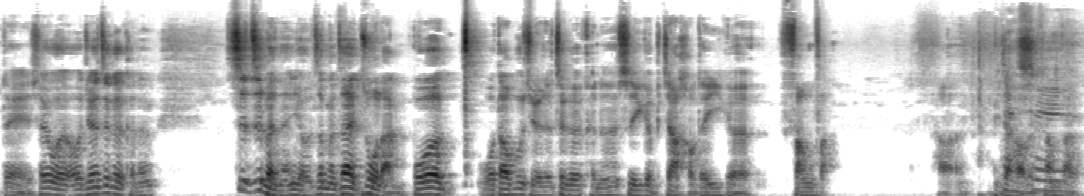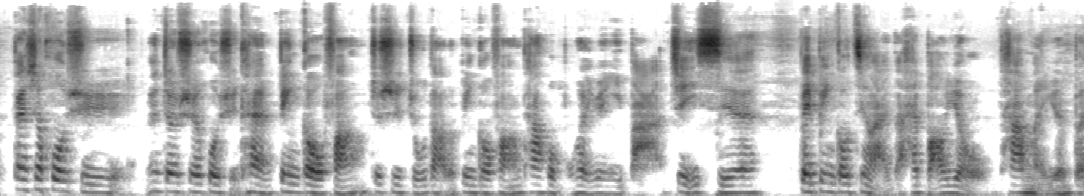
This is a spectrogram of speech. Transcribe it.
对，所以我我觉得这个可能。是日本人有这么在做啦，不过我倒不觉得这个可能是一个比较好的一个方法，好，比较好的方法。但是或许那就是或许看并购方，就是主导的并购方，他会不会愿意把这一些被并购进来的还保有他们原本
